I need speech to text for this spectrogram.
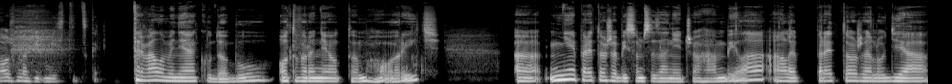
môžeme byť mystické. Trvalo mi nejakú dobu otvorene o tom hovoriť. Uh, nie preto, že by som sa za niečo hambila, ale preto, že ľudia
